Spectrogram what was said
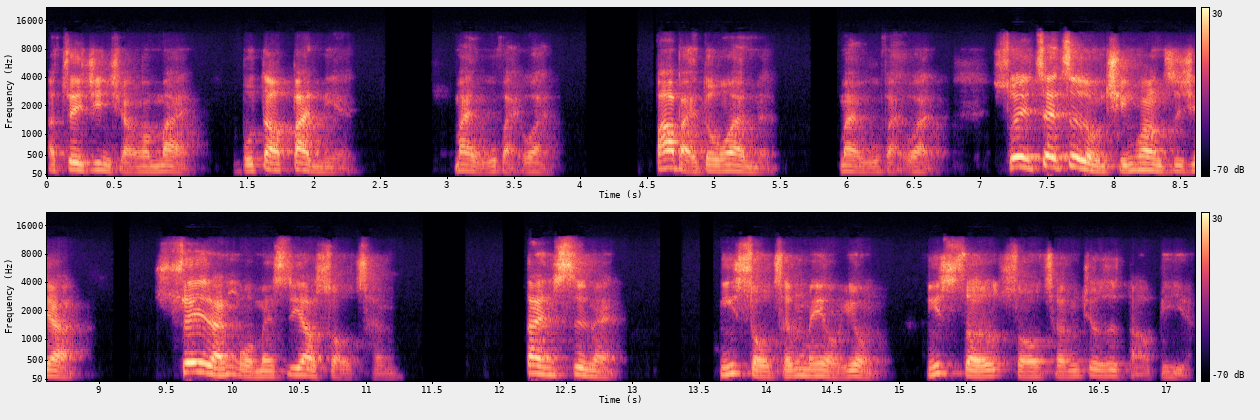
他最近想要卖，不到半年卖五百万，八百多万的卖五百万，所以在这种情况之下。虽然我们是要守城，但是呢，你守城没有用，你守守城就是倒闭啊。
